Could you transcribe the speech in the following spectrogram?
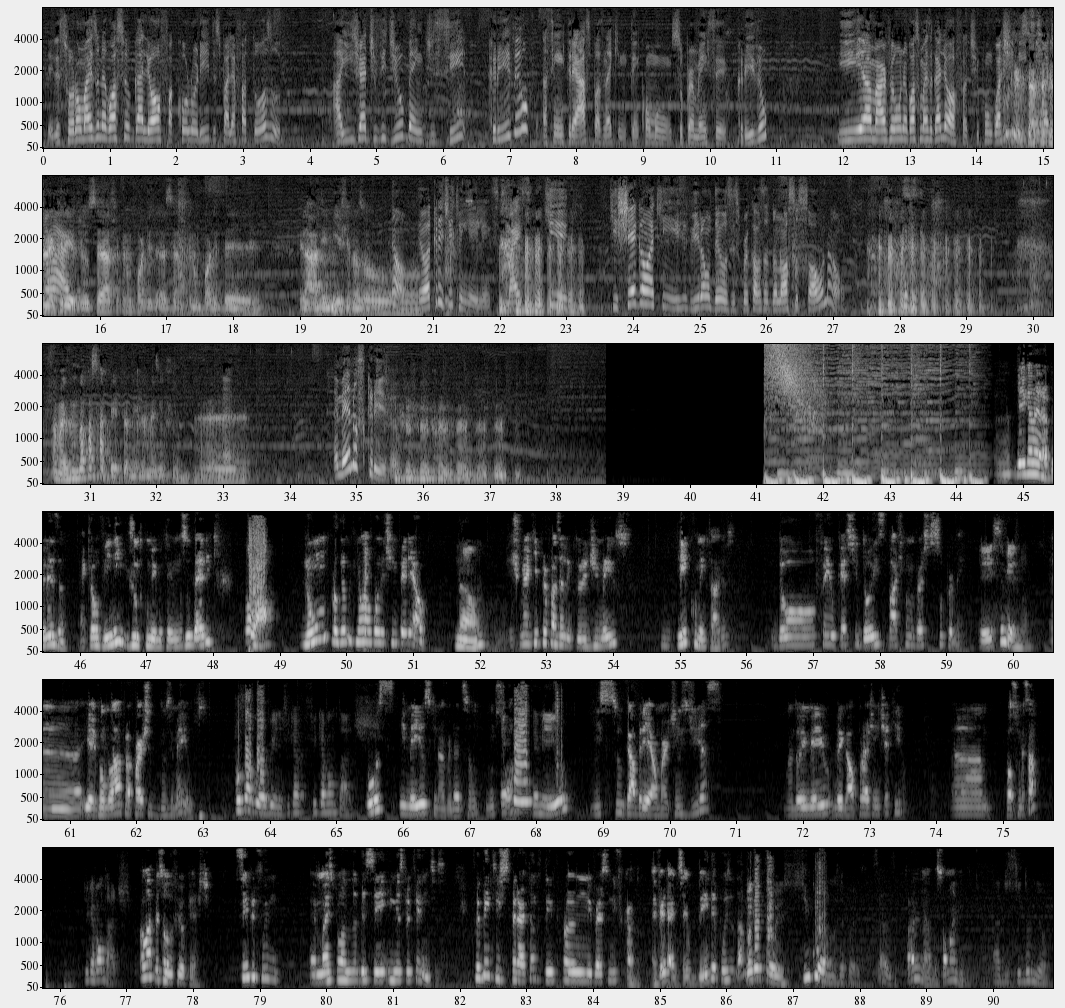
Eles foram mais um negócio galhofa, colorido, espalhafatoso. Aí já dividiu bem de si crível, assim, entre aspas, né? Que não tem como Superman ser crível. E a Marvel é um negócio mais galhofa, tipo um Por guaxinim que em você acha que não é crível? Você acha que não pode, você acha que não pode ter alienígenas ou Não, eu acredito em aliens, mas que, que chegam aqui e viram deuses por causa do nosso sol, não. Ah, mas não dá pra saber também, né? Mas enfim. É... É menos crível. E aí galera, beleza? Aqui é o Vini, junto comigo temos o Derek. Olá. Num programa que não é o Boletim Imperial. Não. A gente veio aqui para fazer a leitura de e-mails e comentários do Failcast 2 Batman vs Superman. Esse mesmo. Ah, e aí, vamos lá para a parte dos e-mails? Por favor, Vini, fica, fica à vontade. Os e-mails, que na verdade são um só. E-mail. Isso, Gabriel Martins Dias mandou um e-mail legal pra gente aqui. Ah, posso começar? Fica à vontade. Olá, pessoal do Failcast. Sempre fui é, mais pro lado da DC em minhas preferências. Foi bem triste esperar tanto tempo para um universo unificado. É verdade, saiu bem depois do da Bem depois. Cinco anos depois. Sabe? Quase nada, só uma vida. A DC dormiu.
